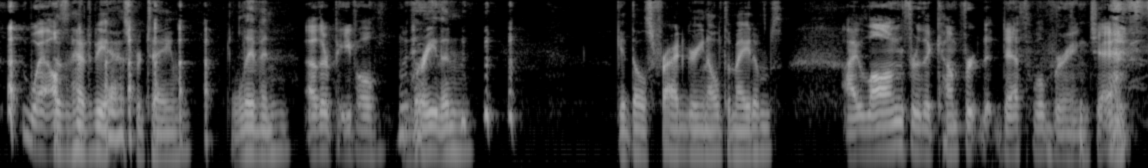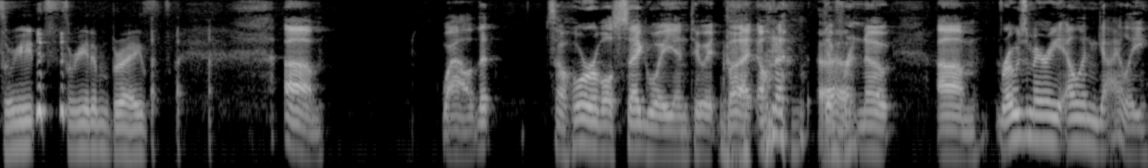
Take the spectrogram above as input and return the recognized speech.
well, doesn't have to be aspartame. Living, other people. breathing. Get those fried green ultimatums. I long for the comfort that death will bring, Chad. Sweet, sweet embrace. Um, wow, that's a horrible segue into it. But on a different note, um, Rosemary Ellen Guiley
